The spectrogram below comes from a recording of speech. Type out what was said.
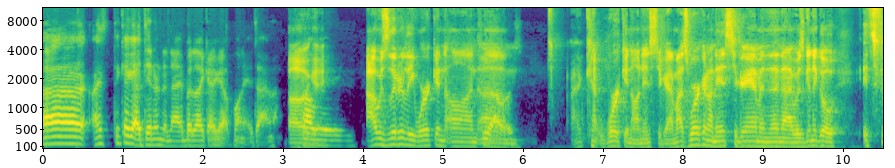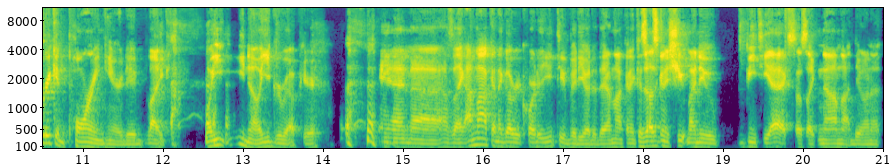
Uh, I think I got dinner tonight, but like I got plenty of time. Oh, okay. Probably. I was literally working on um I can't working on Instagram. I was working on Instagram and then I was gonna go it's freaking pouring here, dude. Like well you, you know, you grew up here. And uh, I was like, I'm not gonna go record a YouTube video today. I'm not gonna because I was gonna shoot my new BTX. I was like, no, I'm not doing it.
